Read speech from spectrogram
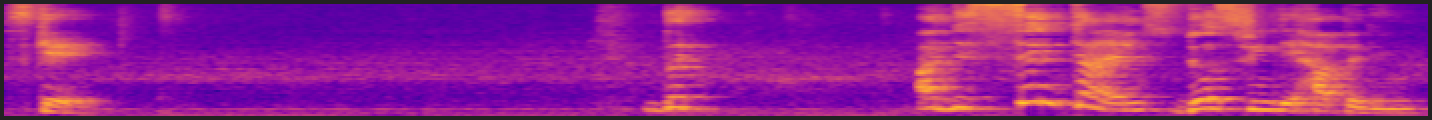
scary. But at the same time, those things are happening,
